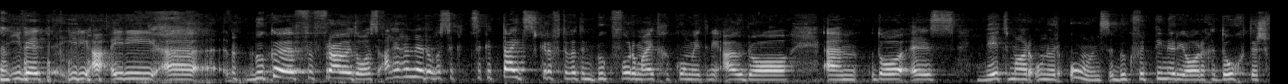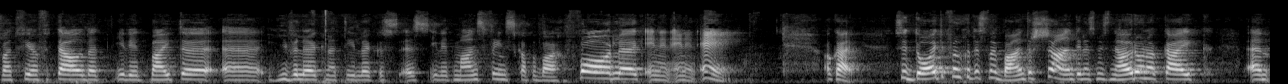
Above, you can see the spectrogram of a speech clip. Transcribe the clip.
um, jy weet hierdie hierdie uh boeke vir vroue, daar's allerlei daar was sulke tydskrifte wat in boekvorm uitgekom het in die ou dae. Ehm um, daar is net maar onder ons 'n boek vir tienerjarige dogters wat vir jou vertel dat jy weet buite 'n uh, huwelik natuurlik is is jy weet mansvriendskappe baie gevaarlik en en en en en. OK. So daai tipe van goed is vir my baie interessant en as mens nou daarna kyk, ehm um,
